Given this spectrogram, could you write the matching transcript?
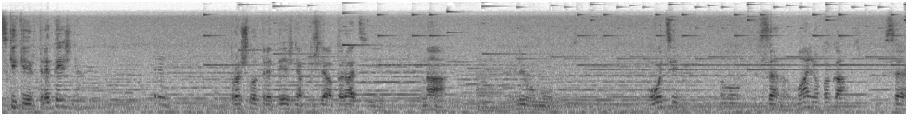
скільки три тижні? Три. Пройшло три тижні після операції на е, лівому оці. Все нормально поки, все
